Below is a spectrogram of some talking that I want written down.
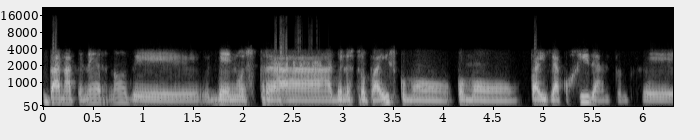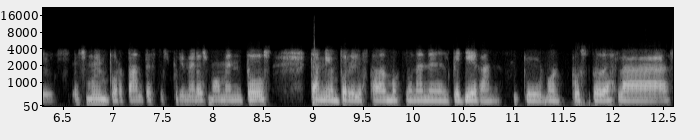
van a tener ¿no? de, de, nuestra, de nuestro país como, como país de acogida. Entonces es muy importante estos primeros momentos también por el estado emocional en el que llegan. Así que bueno, pues todas las,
